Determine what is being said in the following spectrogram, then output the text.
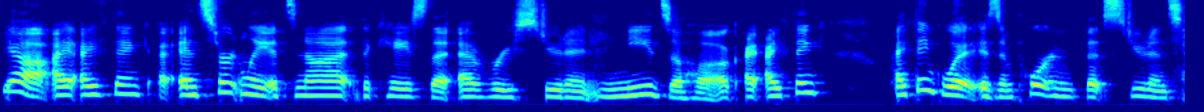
yeah, I, I, think, and certainly it's not the case that every student needs a hook. I, I think I think what is important that students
